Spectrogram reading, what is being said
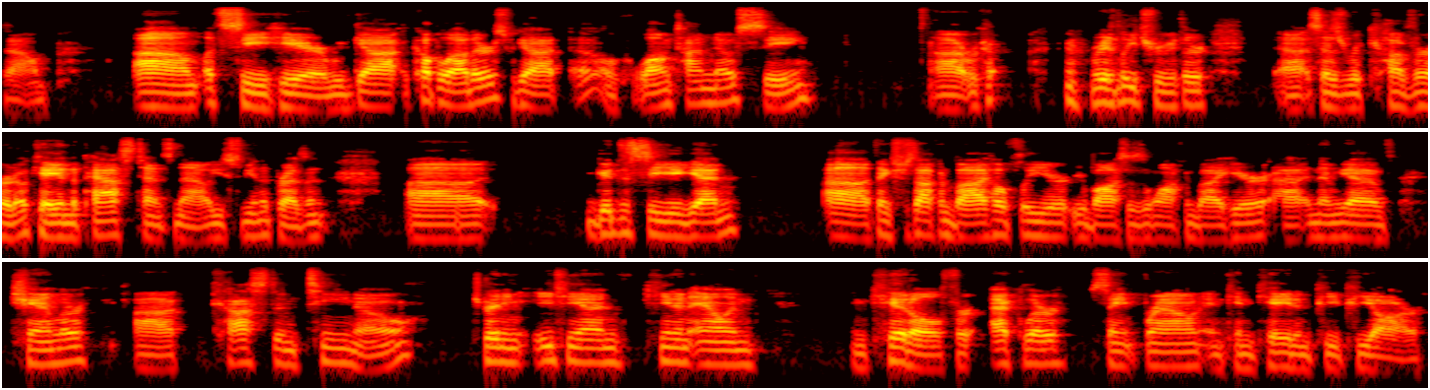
so um, let's see here we've got a couple others we got oh long time no see uh, ridley truther uh, says recovered. Okay, in the past tense now. Used to be in the present. Uh, good to see you again. Uh, thanks for stopping by. Hopefully your your boss isn't walking by here. Uh, and then we have Chandler uh, Costantino trading ETN, Keenan Allen, and Kittle for Ekeler, St. Brown, and Kincaid and PPR.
